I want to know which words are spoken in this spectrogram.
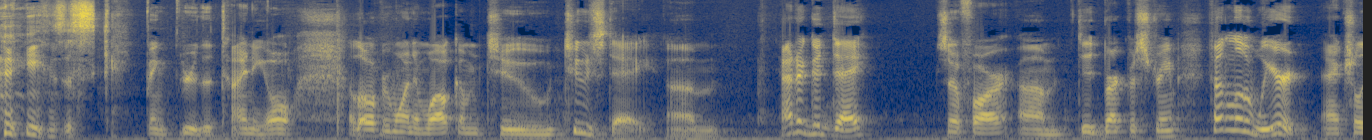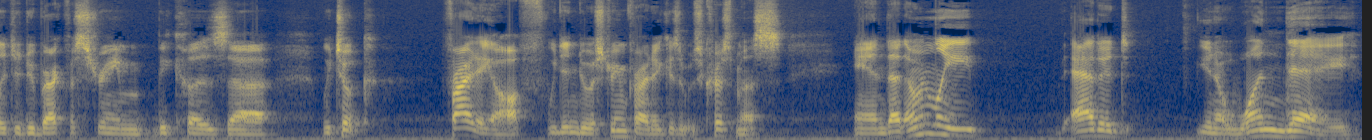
he's escaping through the tiny hole. Hello, everyone, and welcome to Tuesday. Um, had a good day so far. Um, did breakfast stream. Felt a little weird actually to do breakfast stream because uh, we took Friday off. We didn't do a stream Friday because it was Christmas, and that only added, you know, one day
